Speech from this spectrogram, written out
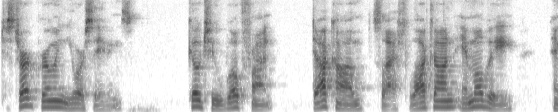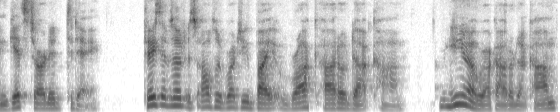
to start growing your savings. Go to wealthfront.com slash locked on MLB and get started today. Today's episode is also brought to you by rockauto.com. You know rockauto.com,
